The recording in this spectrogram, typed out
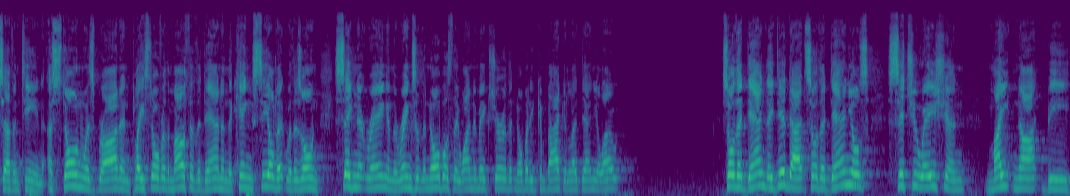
17 A stone was brought and placed over the mouth of the den, and the king sealed it with his own signet ring and the rings of the nobles. They wanted to make sure that nobody'd come back and let Daniel out. So that Dan, they did that so that Daniel's situation might not be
